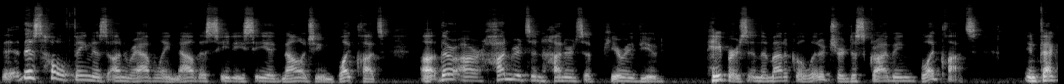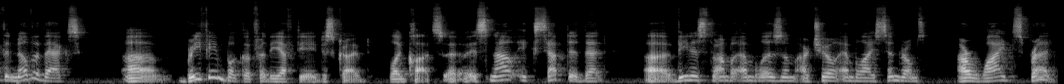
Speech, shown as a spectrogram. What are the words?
this whole thing is unraveling now. The CDC acknowledging blood clots. Uh, there are hundreds and hundreds of peer-reviewed papers in the medical literature describing blood clots. In fact, the Novavax uh, briefing booklet for the FDA described blood clots. Uh, it's now accepted that uh, venous thromboembolism, arterial emboli syndromes are widespread.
